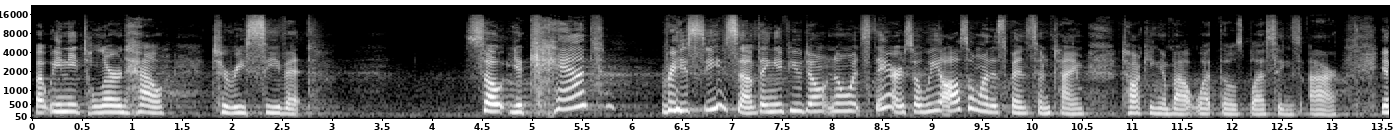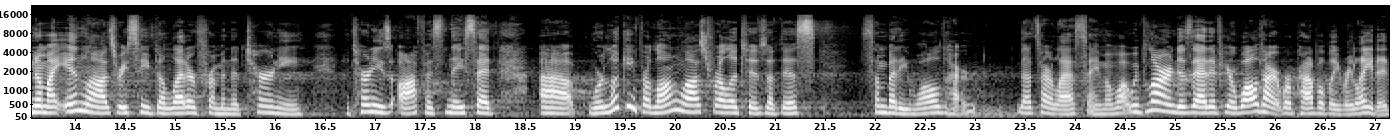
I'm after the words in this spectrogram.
but we need to learn how to receive it. So you can't receive something if you don't know it's there. So we also want to spend some time talking about what those blessings are. You know, my in laws received a letter from an attorney, attorney's office, and they said, uh, We're looking for long lost relatives of this somebody Waldhart. That's our last name. And what we've learned is that if you're Waldhart, we're probably related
